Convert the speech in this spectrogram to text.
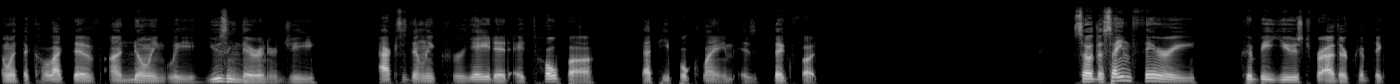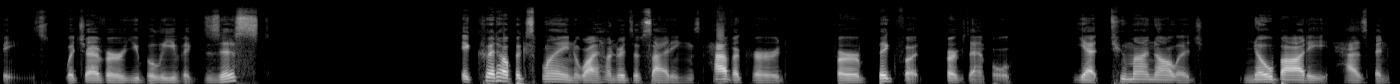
and with the collective unknowingly using their energy, accidentally created a tulpa that people claim is Bigfoot. So the same theory could be used for other cryptic beings, whichever you believe exist. It could help explain why hundreds of sightings have occurred for Bigfoot, for example, yet to my knowledge, no body has been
